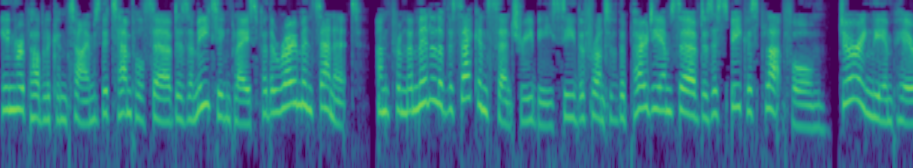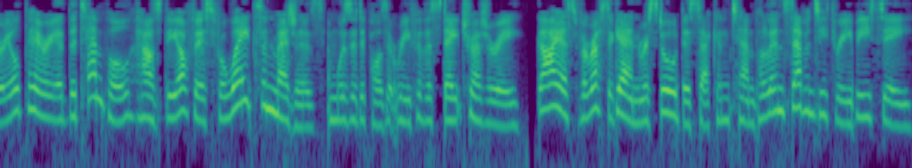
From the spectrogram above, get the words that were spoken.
in Republican times the temple served as a meeting place for the Roman Senate, and from the middle of the 2nd century BC the front of the podium served as a speaker's platform. During the imperial period the temple housed the office for weights and measures, and was a depository for the state treasury. Gaius Verres again restored this second temple in 73 BC.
